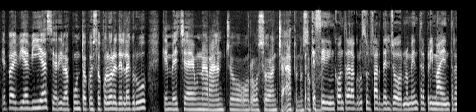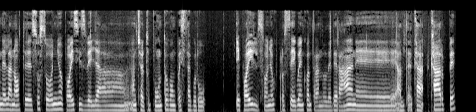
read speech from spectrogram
e poi via via si arriva appunto a questo colore della gru che invece è un arancio, un rosso aranciato, non so Perché come. si incontra la gru sul far del giorno, mentre prima entra nella notte del suo sogno, poi si sveglia a un certo punto con questa gru. E poi il sogno prosegue incontrando delle rane, altre ca- carpe.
